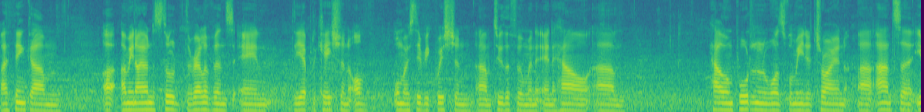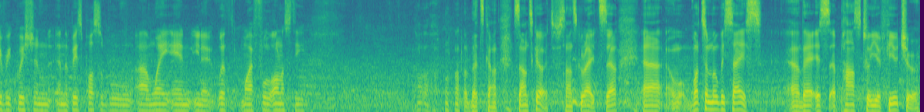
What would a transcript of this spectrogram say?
I think. Um, I, I mean, I understood the relevance and the application of almost every question um, to the film, and, and how um, how important it was for me to try and uh, answer every question in the best possible um, way, and you know, with my full honesty. Oh, that sounds good. Sounds great. So, uh, what the movie says, uh, there is a path to your future.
